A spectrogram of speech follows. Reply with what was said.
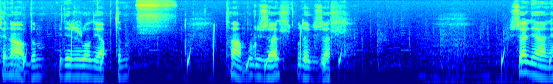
Seni aldım. Bir de reroll yaptım. Tamam bu güzel. Bu da güzel. Güzel yani.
